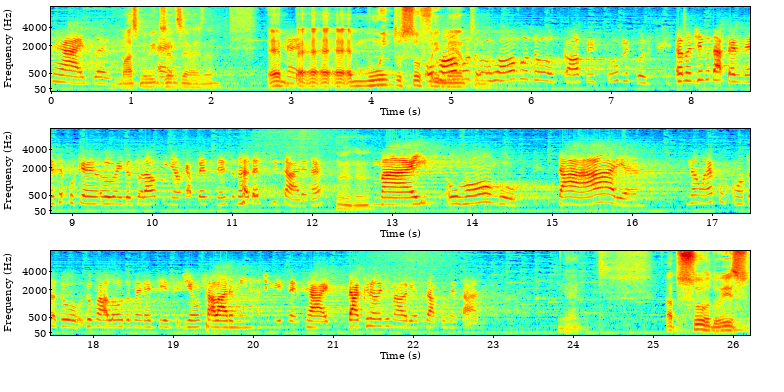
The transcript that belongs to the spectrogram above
reais, Gleuton. No máximo 1.200 reais, né? É, é. é- é muito O rombo, sofrimento. do- o rombo dos cofres públicos, eu não digo da Previdência porque eu ainda sou da opinião que a Previdência não é deficitária, né? Uhum. Mas o rombo da área não é por conta do, do valor do benefício de um salário mínimo de 1.200 reais da grande maioria dos aposentados. É. Absurdo isso,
